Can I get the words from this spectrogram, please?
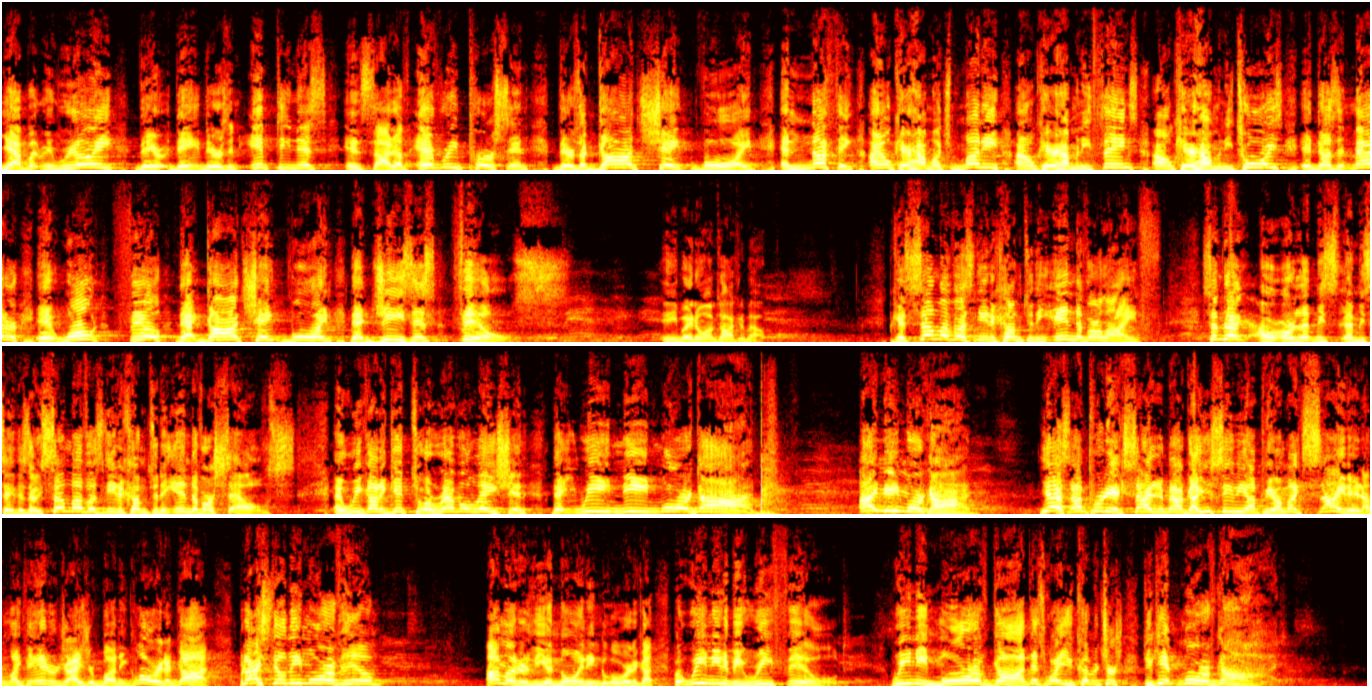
Yeah, but really, there, they, there's an emptiness inside of every person. There's a God shaped void and nothing. I don't care how much money. I don't care how many things. I don't care how many toys. It doesn't matter. It won't fill that God shaped void that Jesus fills. Anybody know what I'm talking about? Because some of us need to come to the end of our life Sometimes, or, or let me let me say this way: some of us need to come to the end of ourselves, and we got to get to a revelation that we need more God. I need more God. Yes, I'm pretty excited about God. You see me up here, I'm excited. I'm like the Energizer Bunny. Glory to God. But I still need more of Him. I'm under the anointing, glory to God. But we need to be refilled. We need more of God. That's why you come to church, to get more of God.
